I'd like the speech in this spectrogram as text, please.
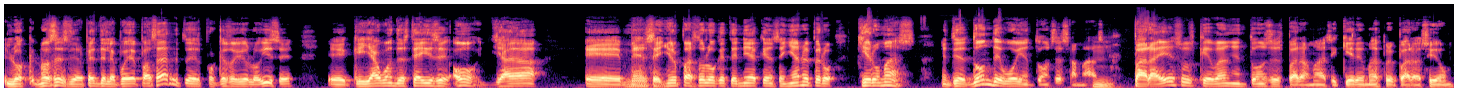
lo no sé si de repente le puede pasar, entonces, porque eso yo lo hice, eh, que ya cuando esté ahí dice, oh, ya eh, me enseñó el pastor lo que tenía que enseñarme, pero quiero más. Entonces, ¿dónde voy entonces a más? Mm. Para esos que van entonces para más y quieren más preparación,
